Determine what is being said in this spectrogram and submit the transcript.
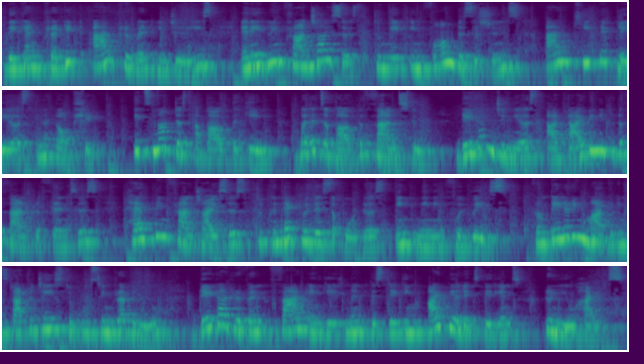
they can predict and prevent injuries enabling franchises to make informed decisions and keep their players in a top shape. It's not just about the game, but it's about the fans too. Data engineers are diving into the fan preferences, helping franchises to connect with their supporters in meaningful ways. From tailoring marketing strategies to boosting revenue, data-driven fan engagement is taking IPL experience to new heights.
